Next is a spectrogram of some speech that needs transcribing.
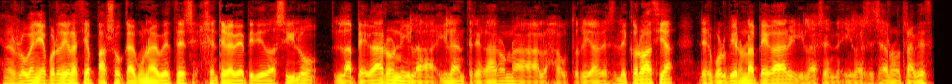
En Eslovenia, por desgracia, pasó que algunas veces gente que había pedido asilo la pegaron y la, y la entregaron a las autoridades de Croacia, les volvieron a pegar y las, y las echaron otra vez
